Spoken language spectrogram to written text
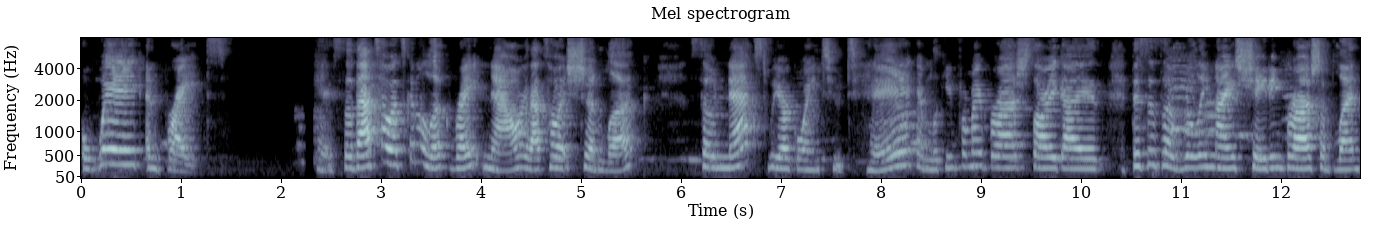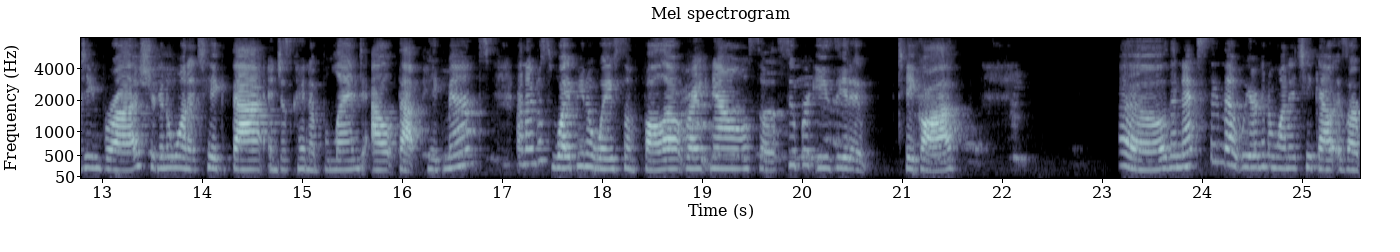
awake and bright. Okay, so that's how it's going to look right now, or that's how it should look. So next we are going to take, I'm looking for my brush, sorry guys. This is a really nice shading brush, a blending brush. You're gonna wanna take that and just kind of blend out that pigment. And I'm just wiping away some fallout right now, so it's super easy to take off. So the next thing that we are going to want to take out is our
